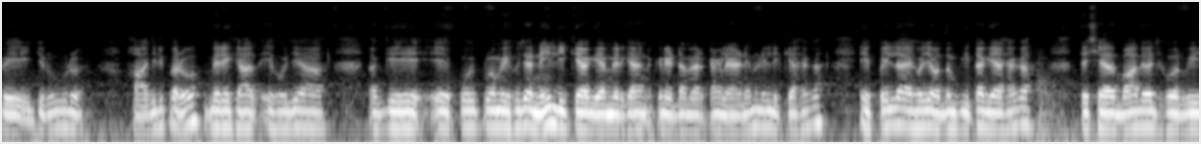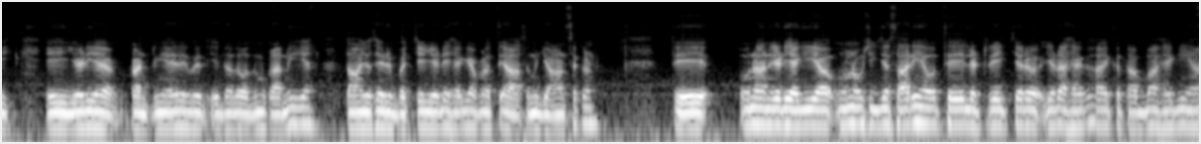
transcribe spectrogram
ਵੀ ਜਰੂਰ ਹਾਜ਼ਰੀ ਭਰੋ। ਮੇਰੇ ਖਿਆਲ ਇਹੋ ਜਿਹਾ ਅੱਗੇ ਇਹ ਕੋਈ ਪ੍ਰੋਗਰਾਮ ਇਹੋ ਜਿਹਾ ਨਹੀਂ ਲਿਖਿਆ ਗਿਆ। ਮੇਰੇ ਖਿਆਲ ਕੈਨੇਡਾ, ਅਮਰੀਕਾ, ਇੰਗਲੈਂਡ ਨੇ ਵੀ ਨਹੀਂ ਲਿਖਿਆ ਹੈਗਾ। ਇਹ ਪਹਿਲਾ ਇਹੋ ਜਿਹਾ ਉਦਮ ਕੀਤਾ ਗਿਆ ਹੈਗਾ ਤੇ ਸ਼ਾਇਦ ਬਾਅਦ ਦੇ ਵਿੱਚ ਹੋਰ ਵੀ ਇਹ ਜਿਹੜੀਆਂ ਕੰਟਰੀਆਂ ਇਹਦੇ ਵਿੱਚ ਇਦਾਂ ਦਾ ਉਦਮ ਕਰਨਗੀਆਂ ਤਾਂ ਜੋ ਸਾਡੇ ਬੱਚੇ ਜਿਹੜੇ ਹੈਗੇ ਆਪਣਾ ਇਤਿਹਾਸ ਨੂੰ ਜਾਣ ਸਕਣ ਤੇ ਉਹਨਾਂ ਨੇ ਜਿਹੜੀ ਹੈਗੀ ਆ ਉਹਨਾਂ ਉਹ ਚੀਜ਼ਾਂ ਸਾਰੀਆਂ ਉੱਥੇ ਲਿਟਰੇਚਰ ਜਿਹੜਾ ਹੈਗਾ ਇਹ ਕਿਤਾਬਾਂ ਹੈਗੀਆਂ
